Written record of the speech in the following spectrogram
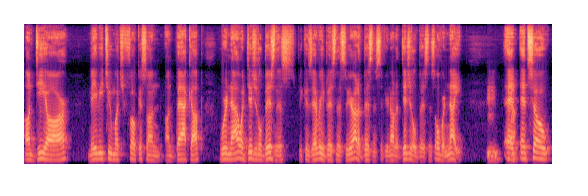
on DR, maybe too much focus on, on backup. We're now a digital business because every business, you're out of business if you're not a digital business overnight. Mm, yeah. and, and so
